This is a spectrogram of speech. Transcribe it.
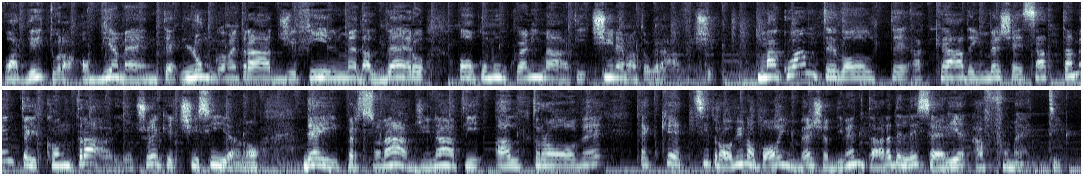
o addirittura ovviamente lungometraggi, film dal vero o comunque animati cinematografici. Ma quante volte accade invece esattamente il contrario, cioè che ci siano dei personaggi nati altrove e che si trovino poi invece a diventare delle serie a fumetti.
